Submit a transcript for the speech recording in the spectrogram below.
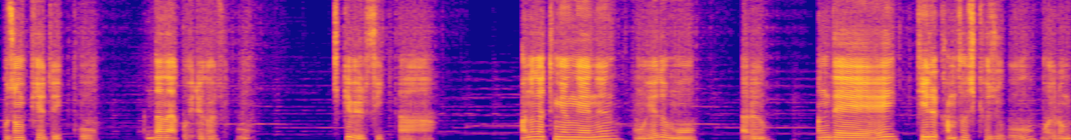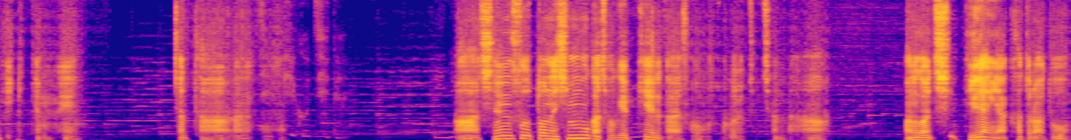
고정 피해도 있고 간단하고 이래가지고 쉽게 밀 수 있다. 관우 같은 경우에는 어, 얘도 뭐 나름 상대의 딜을 감소시켜주고 뭐 이런 게 있기 때문에 괜찮다라는 거. 아 신수 또는 신무가 적의 피해를 가해서 적을 처치한다. 관우가 치- 딜량이 약하더라도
